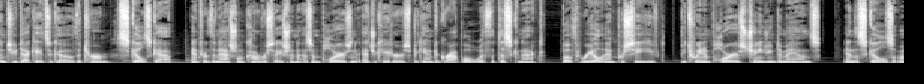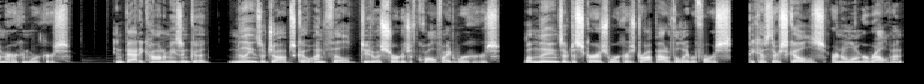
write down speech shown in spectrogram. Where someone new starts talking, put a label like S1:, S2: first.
S1: than two decades ago, the term skills gap entered the national conversation as employers and educators began to grapple with the disconnect, both real and perceived, between employers' changing demands and the skills of American workers. In bad economies and good, millions of jobs go unfilled due to a shortage of qualified workers, while millions of discouraged workers drop out of the labor force because their skills are no longer relevant.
